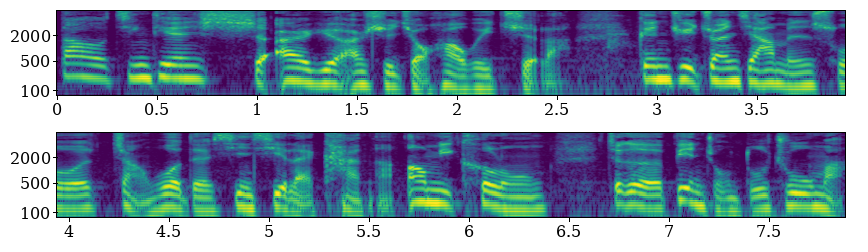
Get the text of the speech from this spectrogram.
到今天十二月二十九号为止了，根据专家们所掌握的信息来看呢，奥密克戎这个变种毒株嘛，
